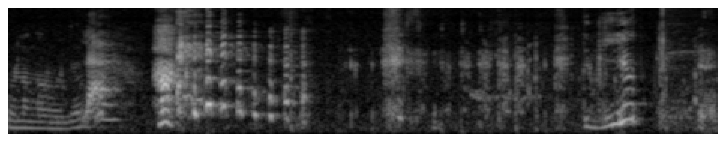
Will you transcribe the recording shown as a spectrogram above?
Kulang nga ro dyan.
